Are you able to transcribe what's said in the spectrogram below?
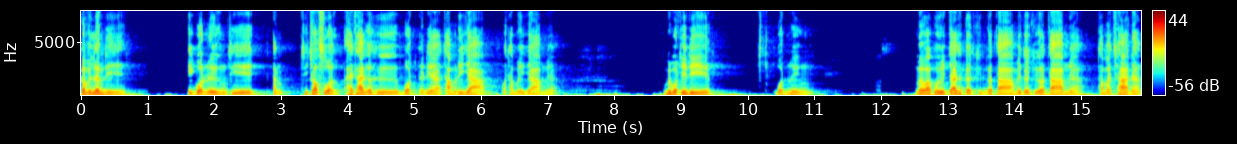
ก็เป็นเรื่องดี อีกบทหนึ่งที่ ที่ชอบสวดให้ท่านก็คือบทไอเนี่ยธรรมนิยามเพราะธรรมนิยามเนี่ยเป็นบทที่ดี บทหนึ่งไม่ว่าพระพุทธเจ้าจะเกิดขึ้นก็ตาม ไม่เกิดขึ้นก็ตามเนี่ย ธรรมชาติเนี่ย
